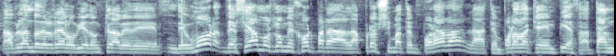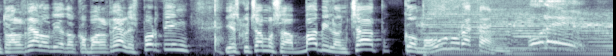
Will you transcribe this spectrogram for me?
Hablando del Real Oviedo en clave de, de humor, deseamos lo mejor para la próxima temporada, la temporada que empieza tanto al Real Oviedo como al Real Sporting, y escuchamos a Babylon Chat como un huracán. ¡Ole!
